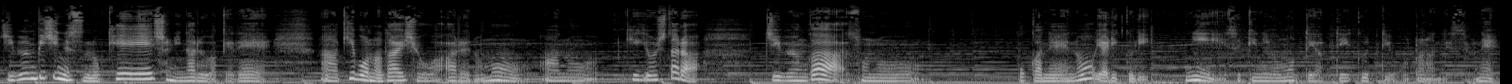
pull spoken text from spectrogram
自分ビジネスの経営者になるわけであ規模の大小はあれどもあの起業したら自分がそのお金のやりくりに責任を持ってやっていくっていうことなんですよね。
